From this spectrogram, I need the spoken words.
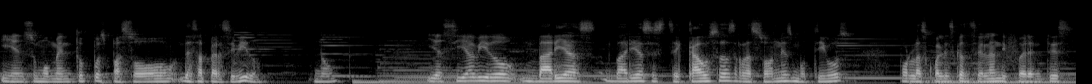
y en su momento pues pasó desapercibido, ¿no? Y así ha habido varias, varias este, causas, razones, motivos por las cuales cancelan diferentes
